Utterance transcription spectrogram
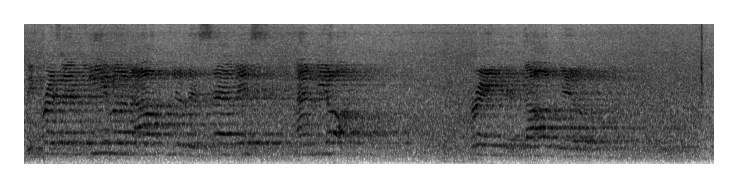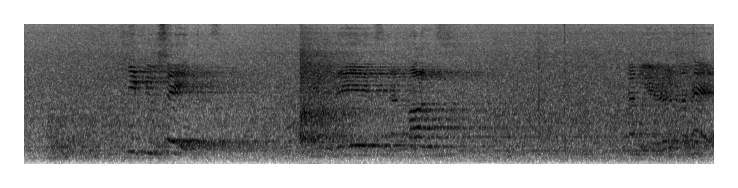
be present even after the service and beyond, praying that God will keep you safe days and months and years ahead.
